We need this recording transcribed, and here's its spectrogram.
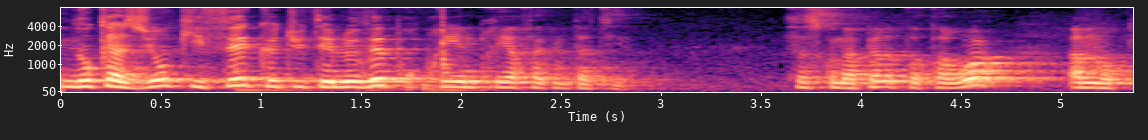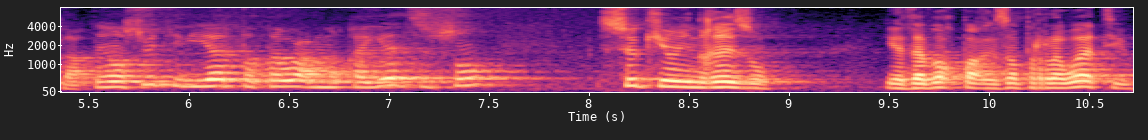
une, occasion qui fait que tu t'es levé pour prier une prière facultative. C'est ce qu'on appelle la tatawwa al-mutlaq. Et ensuite, il y a tatawwa al-muqayyad, ce sont ceux qui ont une raison. Il y a d'abord, par exemple, rawatib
